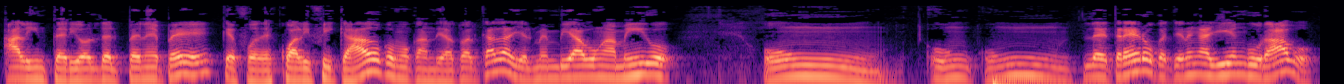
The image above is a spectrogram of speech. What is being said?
al interior del PNP que fue descualificado como candidato a alcalde. Ayer me enviaba un amigo un, un, un letrero que tienen allí en Gurabo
